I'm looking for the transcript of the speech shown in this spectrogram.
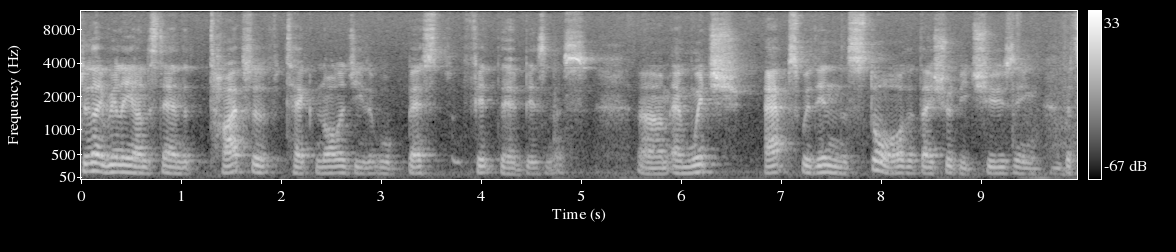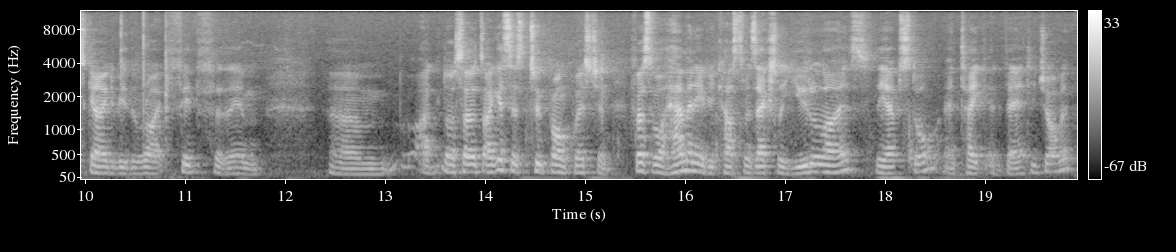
do they really understand the types of technology that will best fit their business? Um, and which apps within the store that they should be choosing that's going to be the right fit for them? Um, I, so I guess it's a two-pronged question. First of all, how many of your customers actually utilize the App Store and take advantage of it?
